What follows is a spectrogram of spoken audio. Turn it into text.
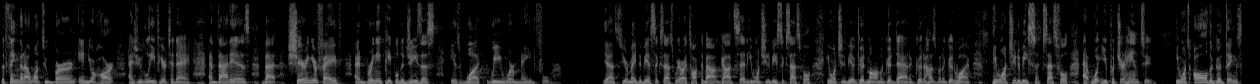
the thing that I want to burn in your heart as you leave here today. And that is that sharing your faith and bringing people to Jesus is what we were made for. Yes, you're made to be a success. We already talked about God said He wants you to be successful. He wants you to be a good mom, a good dad, a good husband, a good wife. He wants you to be successful at what you put your hand to. He wants all the good things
